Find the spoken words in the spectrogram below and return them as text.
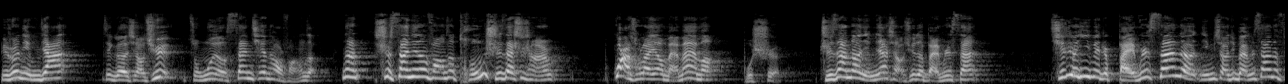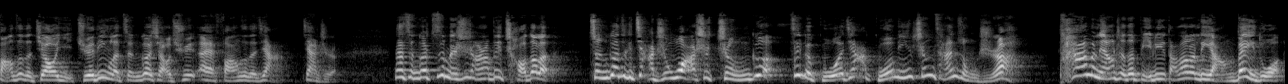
比如说你们家这个小区总共有三千套房子，那是三千套房子同时在市场上挂出来要买卖吗？不是，只占到你们家小区的百分之三。其实这意味着百分之三的你们小区百分之三的房子的交易决定了整个小区哎房子的价价值。那整个资本市场上被炒到了整个这个价值哇，是整个这个国家国民生产总值啊，他们两者的比例达到了两倍多，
